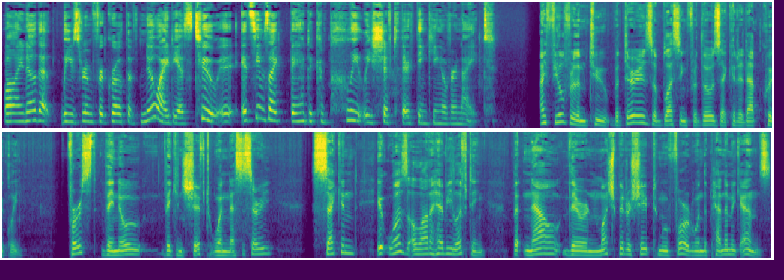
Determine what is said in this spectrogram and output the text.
While I know that leaves room for growth of new ideas too, it, it seems like they had to completely shift their thinking overnight. I feel for them too, but there is a blessing for those that could adapt quickly. First, they know they can shift when necessary, Second, it was a lot of heavy lifting, but now they're in much better shape to move forward when the pandemic ends.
